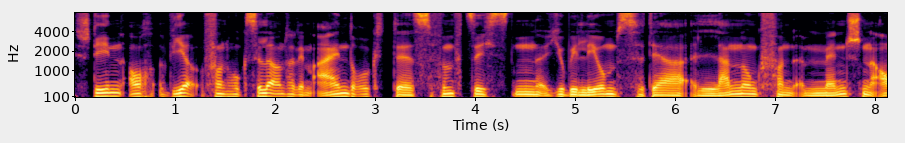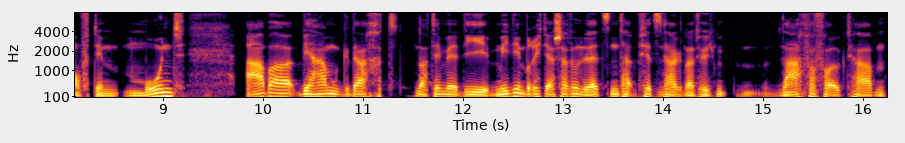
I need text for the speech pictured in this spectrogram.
stehen auch wir von Huxilla unter dem Eindruck des 50. Jubiläums der Landung von Menschen auf dem Mond. Aber wir haben gedacht, nachdem wir die Medienberichterstattung der letzten Ta- 14 Tage natürlich nachverfolgt haben,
